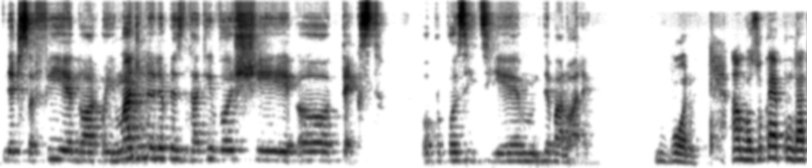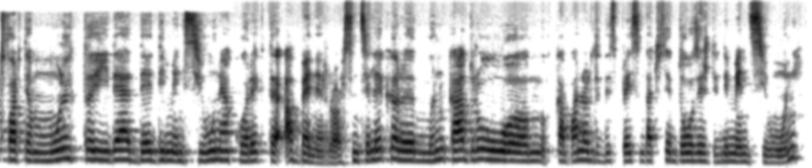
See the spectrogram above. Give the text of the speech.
Deci să fie doar o imagine reprezentativă și uh, text, o propoziție de valoare. Bun. Am văzut că ai punctat foarte mult ideea de dimensiunea corectă a bannerilor. Să înțeleg că în cadrul um, campaniilor de display sunt aceste 20 de dimensiuni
